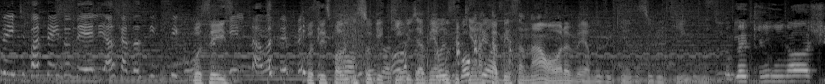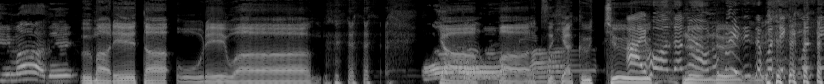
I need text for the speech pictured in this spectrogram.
dente batendo nele a cada 5 segundos. Vocês, Ele tava defendendo. vocês falam de Sugeking, já vem a musiquinha na cabeça na hora, velho. A musiquinha do Sugeking, mano. Shogeki no Shimade. Umareta Urewa Hyakuchu Ai, Honda, não, não faz isso. Eu vou ter que manter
